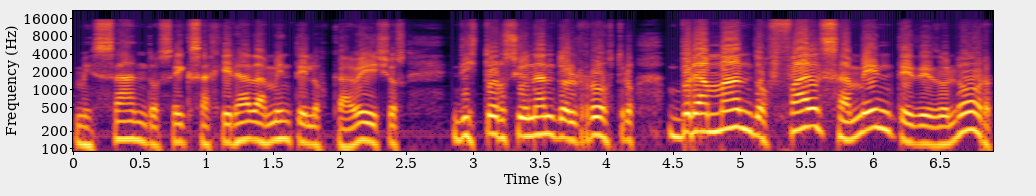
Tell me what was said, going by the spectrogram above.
mesándose exageradamente los cabellos, distorsionando el rostro, bramando falsamente de dolor,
